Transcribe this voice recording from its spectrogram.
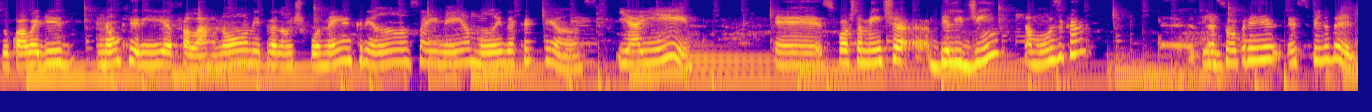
do qual ele não queria falar nome para não expor nem a criança e nem a mãe da criança. E aí, é, supostamente, a Billie Jean, a música, é Sim. sobre esse filho dele.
